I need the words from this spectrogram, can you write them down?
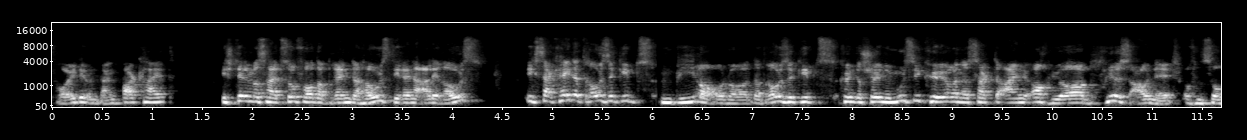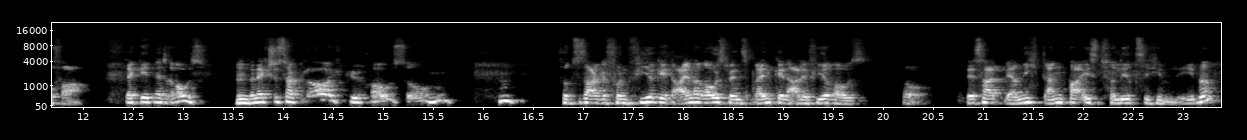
Freude und Dankbarkeit. Ich stelle mir es halt so vor, da brennt der Haus, die rennen alle raus. Ich sage, hey, da draußen gibt's ein Bier oder da draußen gibt's, könnt ihr schöne Musik hören. Da sagt der eine, ach ja, hier ist auch nett auf dem Sofa. Der geht nicht raus. Hm. Der nächste sagt, ja, ich gehe raus. So. Hm. hm. Sozusagen von vier geht einer raus, wenn es brennt, gehen alle vier raus. So. Deshalb, wer nicht dankbar ist, verliert sich im Leben.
